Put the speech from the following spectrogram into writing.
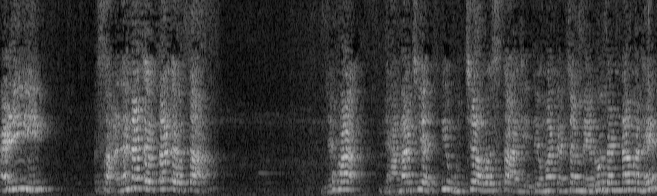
आणि साधना करता करता जेव्हा ध्यानाची अति उच्च अवस्था आली तेव्हा त्यांच्या मेरुदंडामध्ये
